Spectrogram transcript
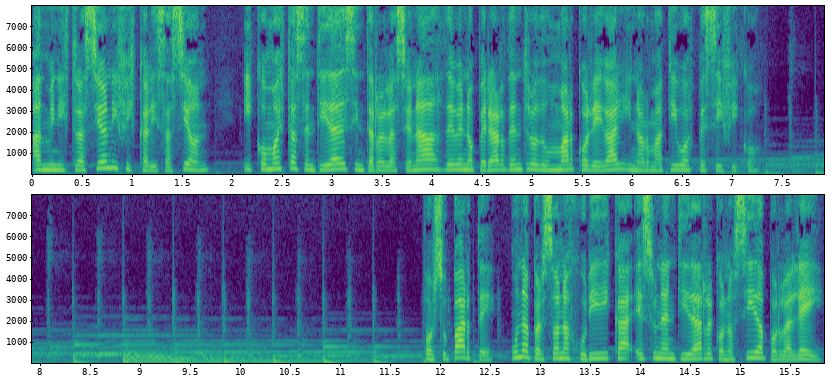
administración y fiscalización, y cómo estas entidades interrelacionadas deben operar dentro de un marco legal y normativo específico. Por su parte, una persona jurídica es una entidad reconocida por la ley,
